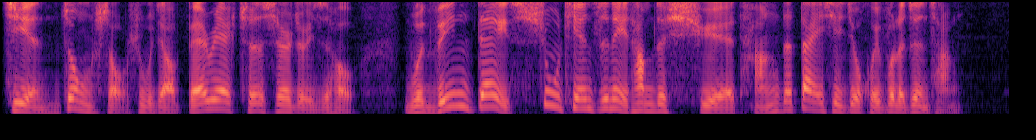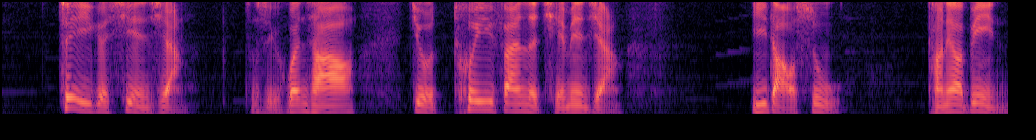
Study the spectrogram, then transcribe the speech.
减重手术叫 bariatric surgery 之后，within days 数天之内，他们的血糖的代谢就恢复了正常。这一个现象，这是一个观察哦，就推翻了前面讲胰岛素、糖尿病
